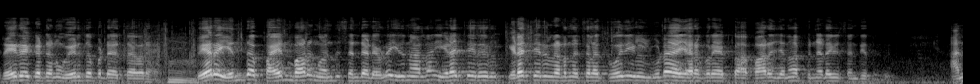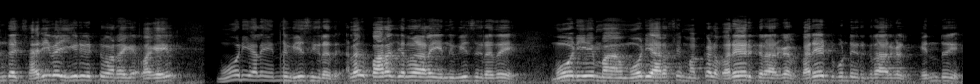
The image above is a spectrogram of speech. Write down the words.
ரயில்வே கட்டணம் உயர்த்தப்பட்டதை தவிர வேற எந்த பயன்பாடும் வந்து சென்றடையவில்லை. இதனால தான் இடைத்தேர்தல் இடைத்தேர்தல் நடந்த சில தொகுதிகளில் கூட ஏறக்குறைய பாரதிய ஜனதா பின்னடைவு சந்தித்தது. அந்த சரிவை ஈடுகட்டு வர வகையில் மோடி அலை இன்னும் வீசுகிறது. அல்லது பாரதிய ஜனதா அலை இன்னும் வீசுகிறது. மோடியை ம- மோடி அரசை மக்கள் வரவேற்கிறார்கள் வரவேற்று கொண்டு இருக்கிறார்கள் என்று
